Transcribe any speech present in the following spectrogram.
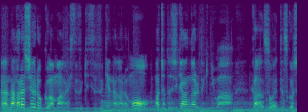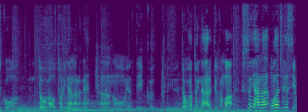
ながら収録はまあ引き続き続けながらも、まあ、ちょっと時間がある時には、がそうやって少しこう動画を撮りながらね、あのやっていくっていう動画撮りながらっていうかまあ普通に同じですよ。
